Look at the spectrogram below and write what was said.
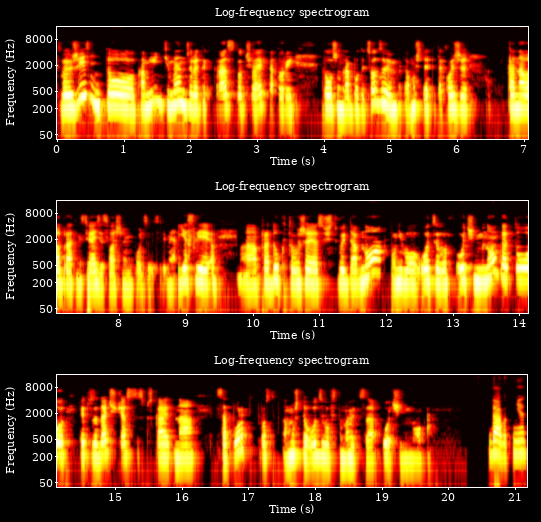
свою жизнь, то комьюнити-менеджер это как раз тот человек, который должен работать с отзывами, потому что это такой же канал обратной связи с вашими пользователями. Если а, продукт уже существует давно, у него отзывов очень много, то эту задачу часто спускают на саппорт, просто потому что отзывов становится очень много. Да, вот мне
